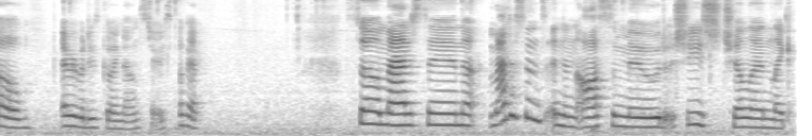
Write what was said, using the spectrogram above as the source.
Oh, everybody's going downstairs. Okay. So Madison, Madison's in an awesome mood. She's chilling. Like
